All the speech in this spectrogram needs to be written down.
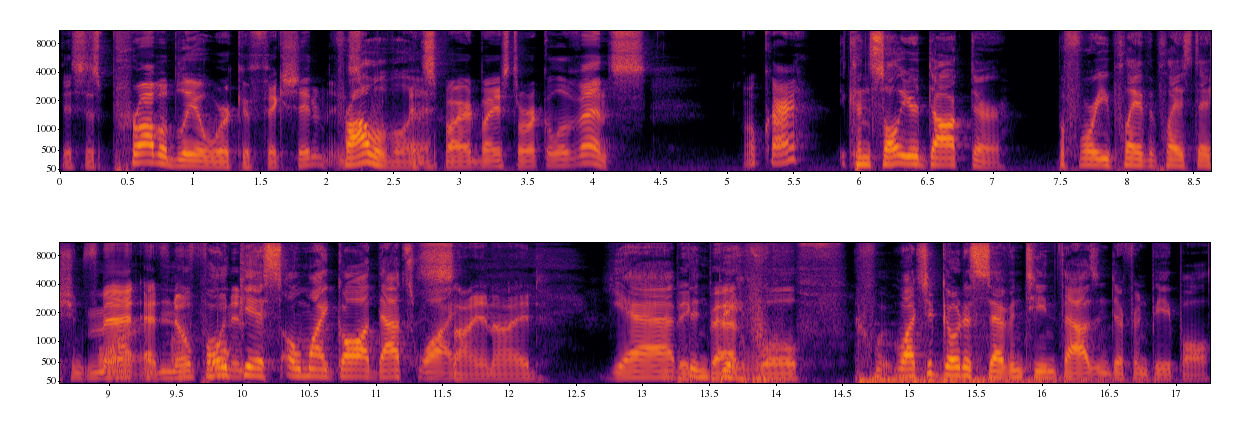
This is probably a work of fiction. Probably. Inspired by historical events. Okay. Consult your doctor before you play the PlayStation 4. Matt, at uh, no point Focus. oh my god, that's why. Cyanide. yeah, Big Bad big. Wolf. Watch it go to 17,000 different people.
